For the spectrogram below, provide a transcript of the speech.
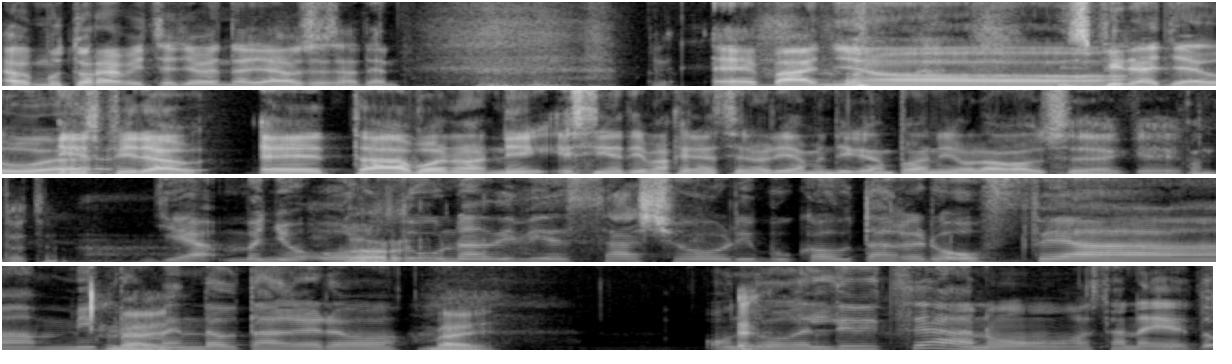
hau muturra bitze joen da, ja, hau esaten. E, baino... Inspira jau, eh? Inspirau. Eta, bueno, nik ez dinet imaginatzen hori, amendik kanpoan, ni hola gauzek eh, kontatzen. Ja, baina ordu adibidez saso hori bukauta gero, ofea mikro Bai. gero, Bai. ondo geldi bitzean, o, esan nahi, edo,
